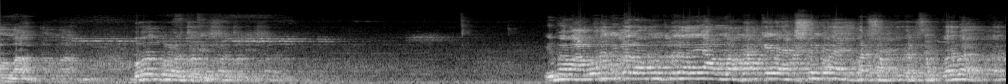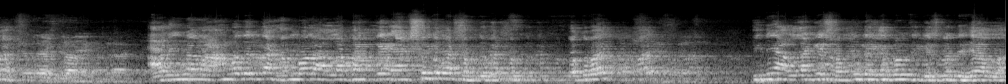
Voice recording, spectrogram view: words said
আল্লাহ। বহুত বড় জিনিস। ইমাম আবু হানিফা রহমতুল্লাহ আল্লাহ পাককে 100 বার একবার শব্দ করেছেন। কয়বার? আর ইমাম আহমদ ইবনে হাম্বল আল্লাহ পাককে 100 বার শব্দ কতবার? তিনি আল্লাহকে শব্দ দেখার পর জিজ্ঞেস করলেন হে আল্লাহ,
